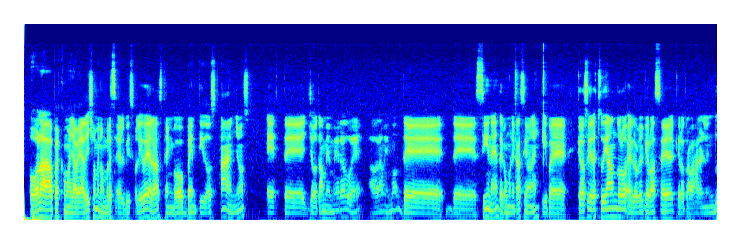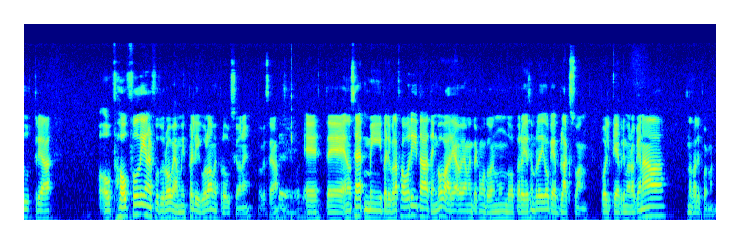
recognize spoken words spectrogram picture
Hola, pues como ya había dicho, mi nombre es Elvis Oliveras, tengo 22 años. Este, yo también me gradué ahora mismo de, de cine, de comunicaciones, y pues quiero seguir estudiándolo, es lo que quiero hacer, quiero trabajar en la industria. Ho- Hopefully en el futuro vean mis películas o mis producciones, lo que sea. Este, entonces, mi película favorita, tengo varias, obviamente, como todo el mundo, pero yo siempre digo que es Black Swan, porque primero que nada, Natalie Portman.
